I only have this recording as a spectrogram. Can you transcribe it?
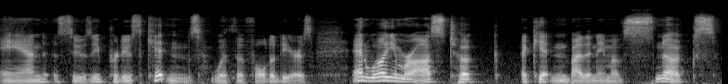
and Susie produced kittens with the folded ears. And William Ross took a kitten by the name of Snooks,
